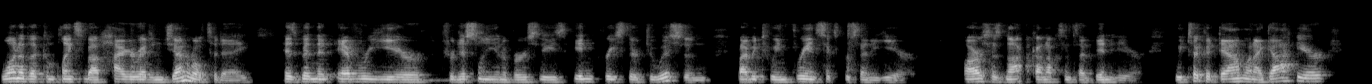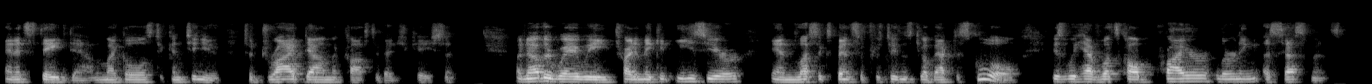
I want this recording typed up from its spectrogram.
One of the complaints about higher ed in general today has been that every year traditional universities increase their tuition by between 3 and 6% a year. Ours has not gone up since I've been here. We took it down when I got here and it stayed down. My goal is to continue to drive down the cost of education. Another way we try to make it easier and less expensive for students to go back to school is we have what's called prior learning assessments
